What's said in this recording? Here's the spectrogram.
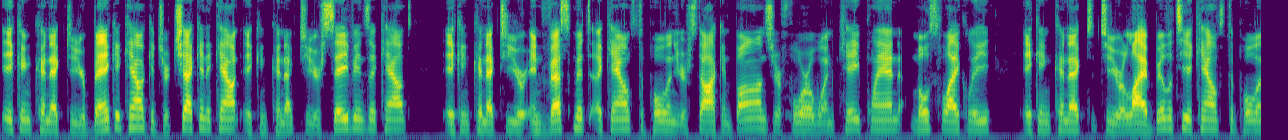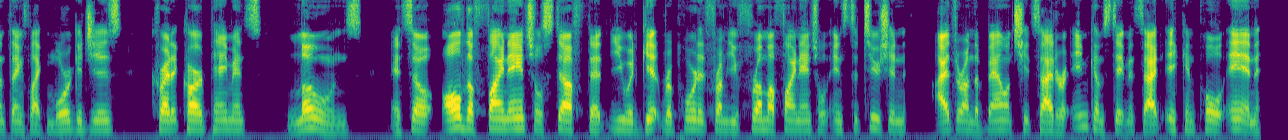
it can connect to your bank account, get your checking account, it can connect to your savings account, it can connect to your investment accounts to pull in your stock and bonds, your 401k plan, most likely. It can connect to your liability accounts to pull in things like mortgages, credit card payments, loans. And so all the financial stuff that you would get reported from you from a financial institution, either on the balance sheet side or income statement side, it can pull in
